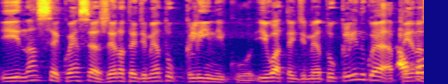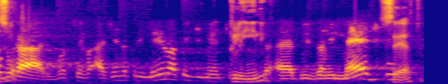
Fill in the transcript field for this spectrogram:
e na sequência agenda o atendimento clínico. E o atendimento clínico é apenas. Ao contrário, um... você agenda primeiro o atendimento clínico. Do, é, do exame médico certo.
